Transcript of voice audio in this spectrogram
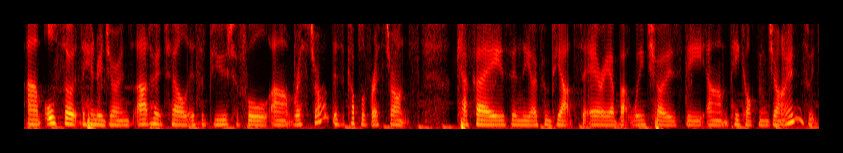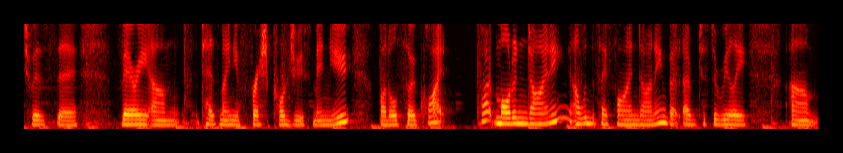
Um, also at the Henry Jones Art Hotel is a beautiful um, restaurant. There's a couple of restaurants cafes in the open piazza area, but we chose the um, Peacock and Jones, which was the very um, Tasmania fresh produce menu, but also quite quite modern dining. I wouldn't say fine dining, but uh, just a really um,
